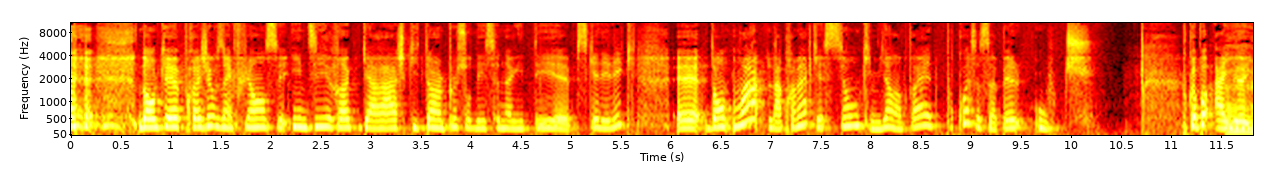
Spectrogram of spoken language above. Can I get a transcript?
Donc, euh, projet aux influences indie, rock, garage, qui tend un peu sur des sonorités euh, psychédéliques. Euh, donc, moi, la première question qui me vient en tête, pourquoi ça s'appelle Ouch? Pourquoi pas aïe aïe?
